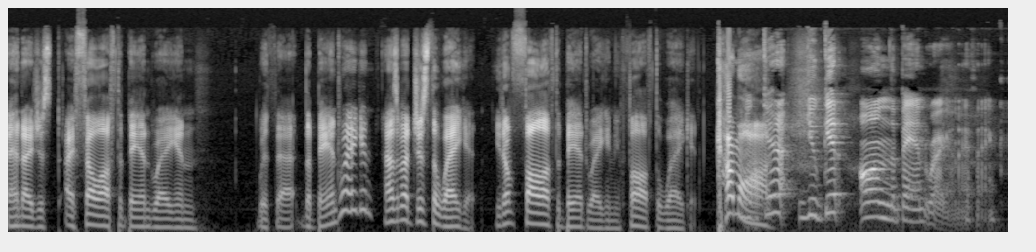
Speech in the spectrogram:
and I just, I fell off the bandwagon with that. The bandwagon? How's about just the wagon? You don't fall off the bandwagon, you fall off the wagon. Come on! You get you get on the bandwagon, I think.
